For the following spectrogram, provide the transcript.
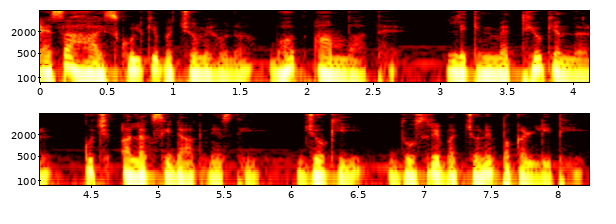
ऐसा हाई स्कूल के बच्चों में होना बहुत आम बात है, लेकिन मैथ्यू के अंदर कुछ अलग सी डार्कनेस थी, जो कि दूसरे बच्चों ने पकड़ ली थी।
